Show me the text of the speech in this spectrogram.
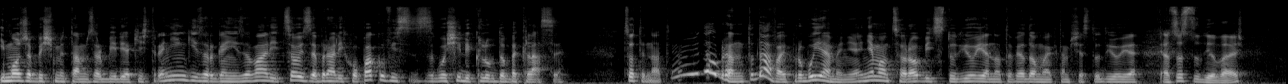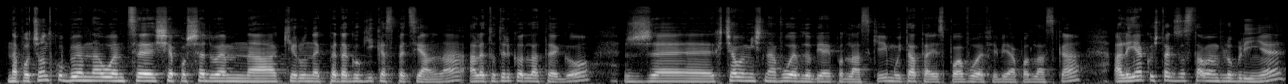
i może byśmy tam zrobili jakieś treningi, zorganizowali coś, zebrali chłopaków i zgłosili klub do B-klasy. Co ty na to? Mówię, dobra, no to dawaj, próbujemy, nie? Nie mam co robić, studiuję, no to wiadomo jak tam się studiuje. A co studiowałeś? Na początku byłem na UMC, się poszedłem na kierunek pedagogika specjalna, ale to tylko dlatego, że chciałem iść na WF do Białej Podlaskiej. Mój tata jest po AWF-ie Biała Podlaska, ale jakoś tak zostałem w Lublinie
